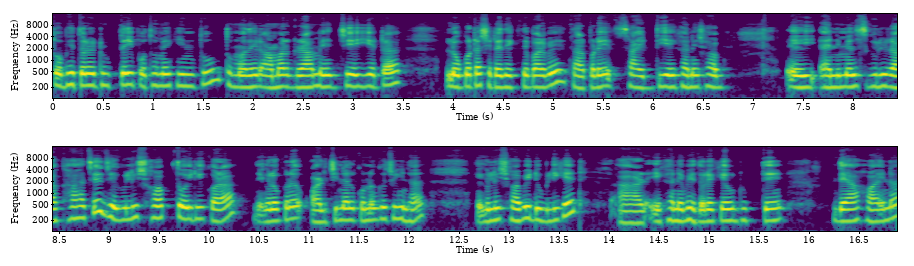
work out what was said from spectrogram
তো ভেতরে ঢুকতেই প্রথমে কিন্তু তোমাদের আমার গ্রামের যে ইয়েটা লোগোটা সেটা দেখতে পারবে। তারপরে সাইড দিয়ে এখানে সব এই অ্যানিমেলসগুলি রাখা আছে, যেগুলি সব তৈরি করা। এগুলো কোনো অরিজিনাল কোনো কিছুই না। এগুলি সবই ডুপ্লিকেট আর এখানে ভেতরে কেউ ঢুকতে দেওয়া হয় না,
